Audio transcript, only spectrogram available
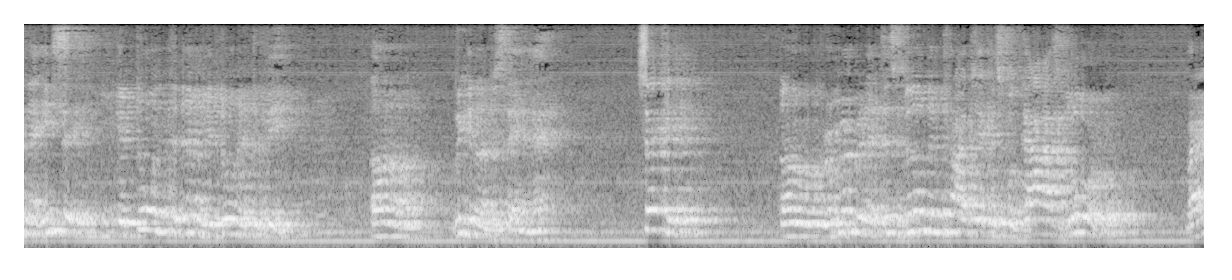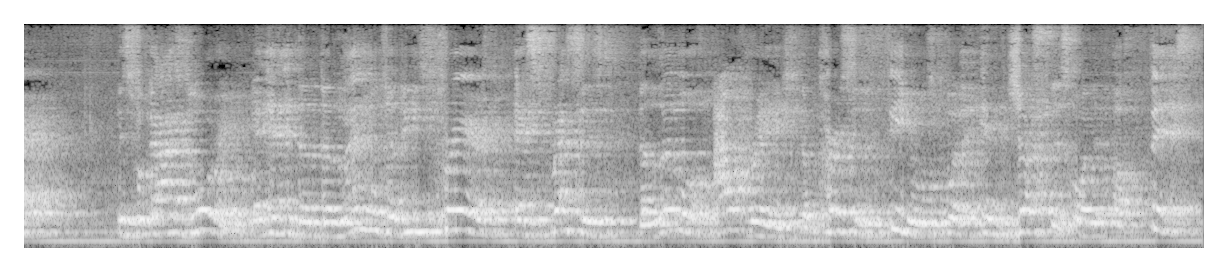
name. He said, "You're doing it to them. You're doing it to me." Um, we can understand that. Second, um, remember that this building project is for God's glory, right? It's for God's glory, and, and the, the language of these prayers expresses the level of outrage the person feels for the injustice or the offense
